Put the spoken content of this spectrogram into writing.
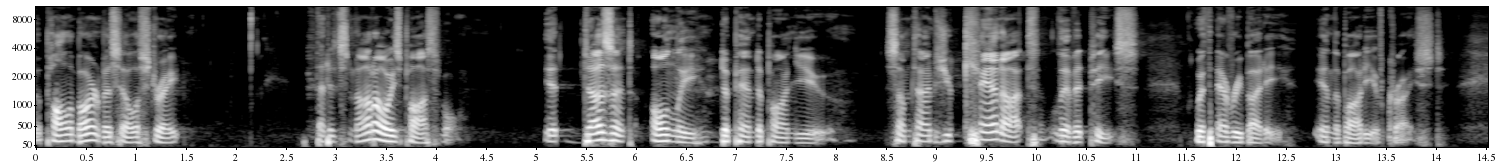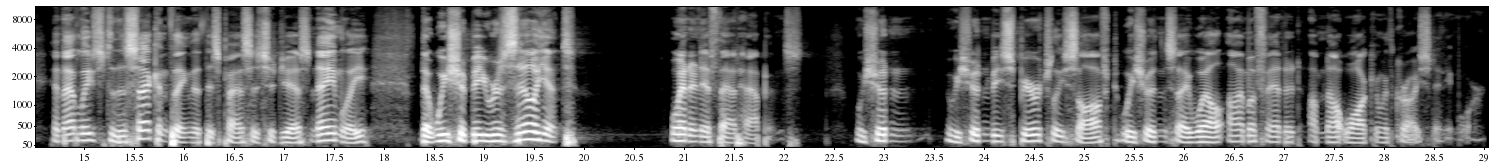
But Paul and Barnabas illustrate that it's not always possible. It doesn't only depend upon you. Sometimes you cannot live at peace with everybody in the body of Christ. And that leads to the second thing that this passage suggests, namely, that we should be resilient when and if that happens. We shouldn't we shouldn't be spiritually soft. We shouldn't say, "Well, I'm offended. I'm not walking with Christ anymore."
